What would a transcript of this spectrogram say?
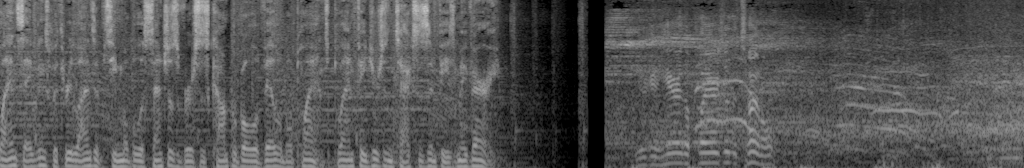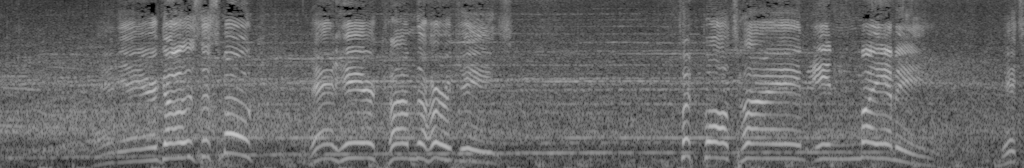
Plan savings with three lines of T Mobile Essentials versus comparable available plans. Plan features and taxes and fees may vary. You can hear the players in the tunnel. And there goes the smoke. And here come the Hurricanes. Football time in Miami. It's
